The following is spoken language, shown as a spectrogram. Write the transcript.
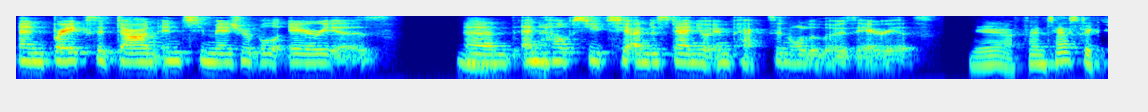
and breaks it down into measurable areas mm. and, and helps you to understand your impacts in all of those areas yeah, fantastic.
